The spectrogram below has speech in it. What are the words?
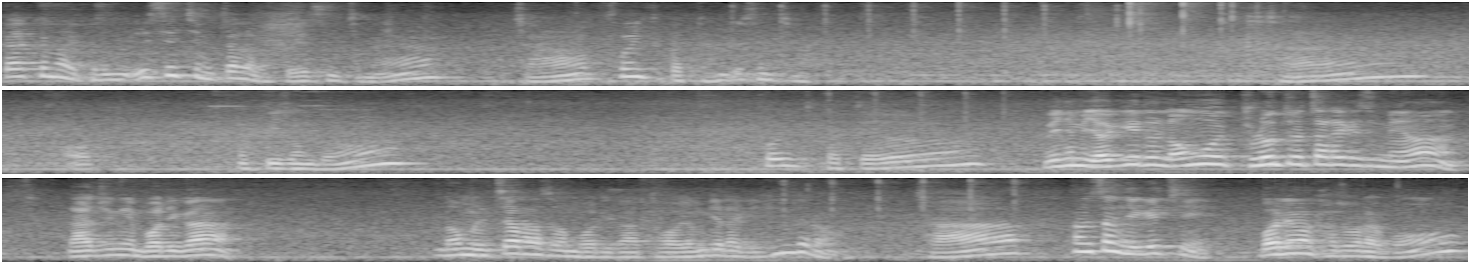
깔끔하게 그러면 1cm만 잘라볼게요. 1cm만. 자, 포인트 같은 1cm만. 자, 어, 이 정도. 포인트 커트. 왜냐면 여기를 너무 블론트로 자르게 주면 나중에 머리가 너무 일자라서 머리가 더 연결하기 힘들어. 자, 항상 얘기했지. 머리만 가져오라고.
